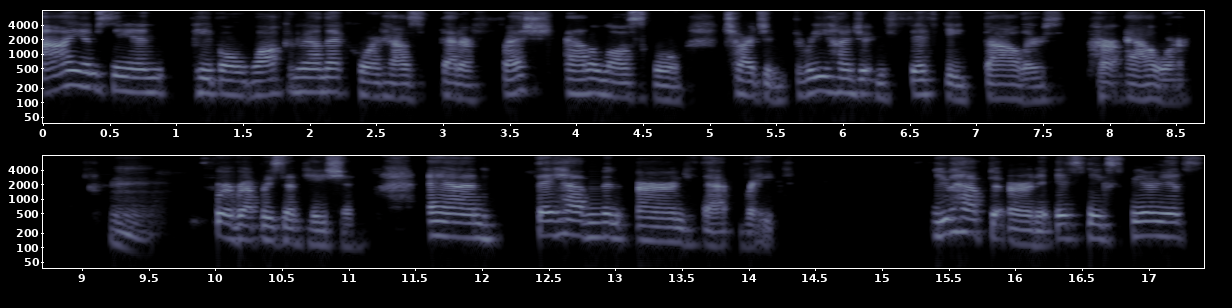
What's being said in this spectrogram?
I am seeing people walking around that courthouse that are fresh out of law school charging $350 per hour hmm. for representation. And they haven't earned that rate you have to earn it. It's the experience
